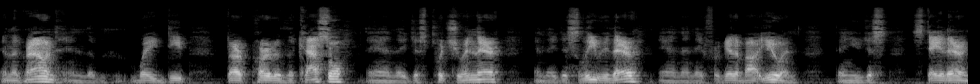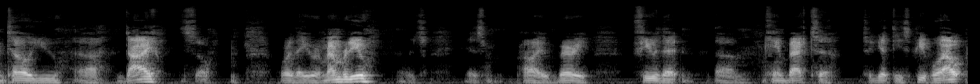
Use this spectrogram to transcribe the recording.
in the ground in the way deep, dark part of the castle, and they just put you in there, and they just leave you there, and then they forget about you, and then you just stay there until you uh, die. So, or they remember you, which is probably very few that um, came back to to get these people out.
